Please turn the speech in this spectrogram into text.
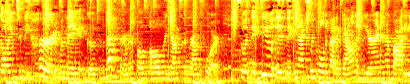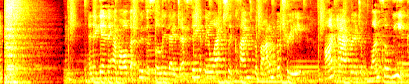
going to be heard when they go to the bathroom and it falls all the way down to the ground floor. So what they do is they can actually hold about a gallon of urine in their body. And again, they have all that food that's slowly digesting. They will actually climb to the bottom of a tree on average once a week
